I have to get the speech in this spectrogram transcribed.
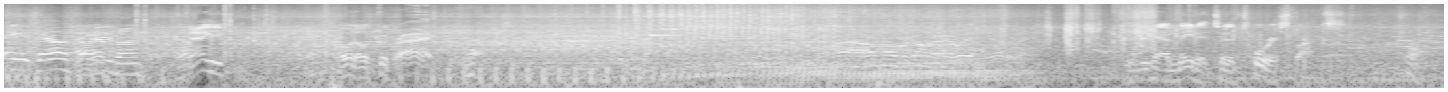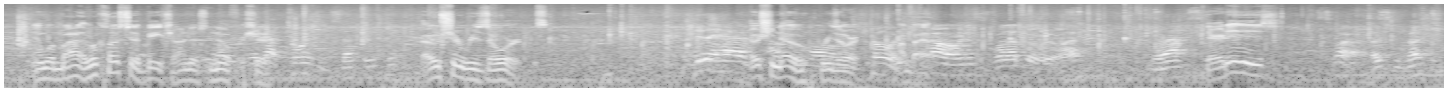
Hey yourself. Go have fun. Thank you. Oh, that was a quick ride. I don't know if we're going the right way. And we have made it to the tourist spots. And we're by we're close to the beach, I just know for They sure. got tours and stuff. Ocean Resorts. Do they have Oceano alcohol Resort. tours? My bad. Oh, we're just, well, that's what we were at. Yeah. There it is. Ocean Motion.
